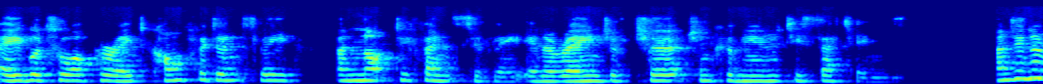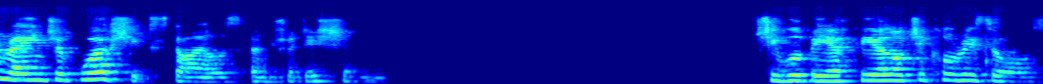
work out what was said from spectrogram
able to operate confidently and not defensively in a range of church and community settings, and in a range of worship styles and traditions. She will be a theological resource,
